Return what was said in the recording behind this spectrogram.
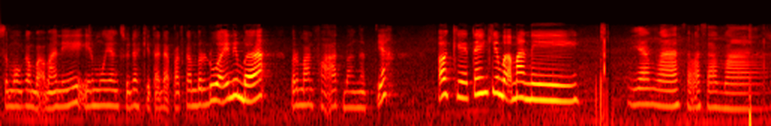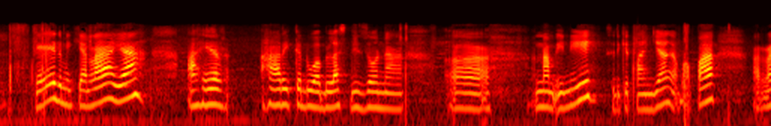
Semoga Mbak Mani ilmu yang sudah kita dapatkan berdua ini Mbak bermanfaat banget ya. Oke, okay, thank you Mbak Mani. Iya Mas, sama-sama. Oke, okay, demikianlah ya akhir hari ke-12 di zona uh, eh, 6 ini. Sedikit panjang nggak apa-apa. Karena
